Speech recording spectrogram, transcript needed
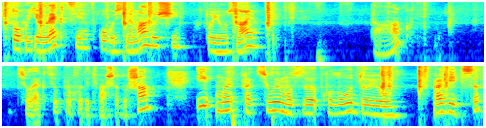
в того є лекція, в когось нема душі, хто його знає. Так. Цю лекцію проходить ваша душа. І ми працюємо з колодою правіцев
